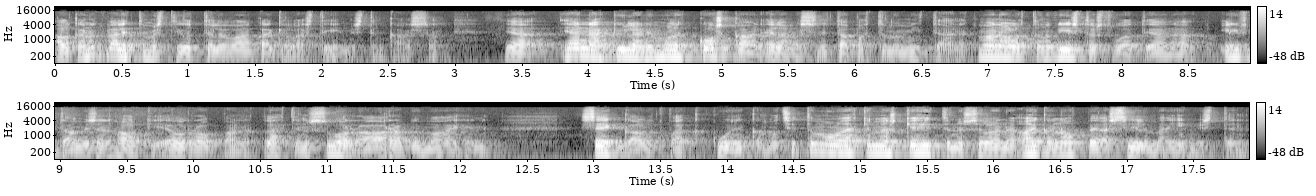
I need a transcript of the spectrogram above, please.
alkanut välittömästi juttelemaan kaikenlaisten ihmisten kanssa. Ja jännää kyllä, niin mulle koskaan elämässäni tapahtunut mitään. Et mä oon aloittanut 15-vuotiaana liftaamisen halki Euroopan, lähtenyt suoraan arabimaihin, seikkailut vaikka kuinka. Mutta sitten mulla on ehkä myös kehittynyt sellainen aika nopea silmä ihmisten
